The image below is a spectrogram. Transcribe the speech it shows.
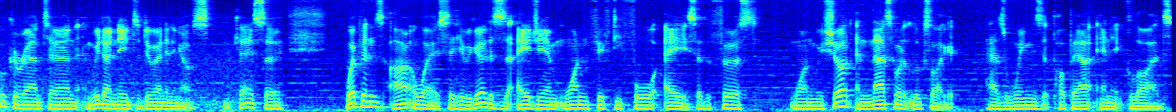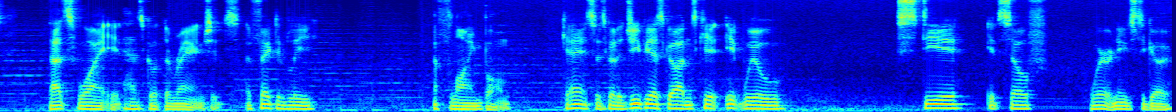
hook around turn. And we don't need to do anything else. Okay, so weapons are away. So here we go. This is AGM 154A. So the first one we shot. And that's what it looks like. It has wings that pop out and it glides. That's why it has got the range. It's effectively a flying bomb. Okay, so it's got a GPS guidance kit. It will steer itself where it needs to go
